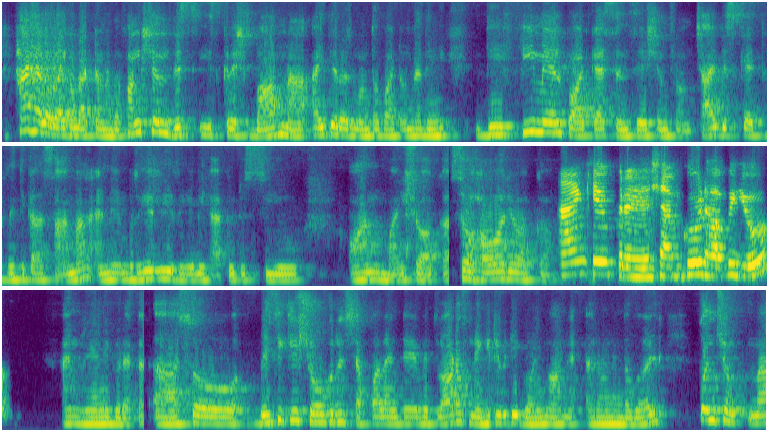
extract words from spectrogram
Hi hello welcome back to another function this is Krish Bhavana అయితే రోజు మనతో పాటు ఉన్నది the female podcast sensation from Chai Bisket Ritika Sana and I'm really really happy to see you on my show అక్క సో హౌ ఆర్ యూ అక్క Thank you, Krish. I'm good. How are you? I'm really good అక్క సో బేసిక్లీ షో గురించి చెప్పాలంటే with lot of negativity going on around in the world కొంచెం నా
